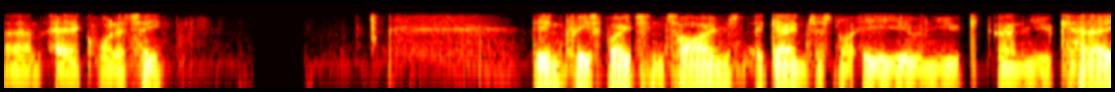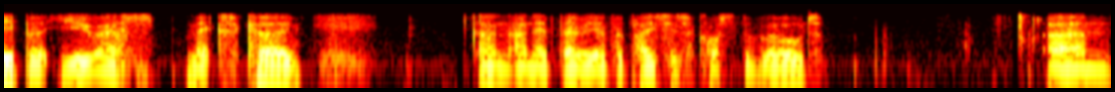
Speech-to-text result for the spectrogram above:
um, air quality. The increased waiting times, again, just not EU and UK, and UK but US, Mexico, and, and very other places across the world. Um,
